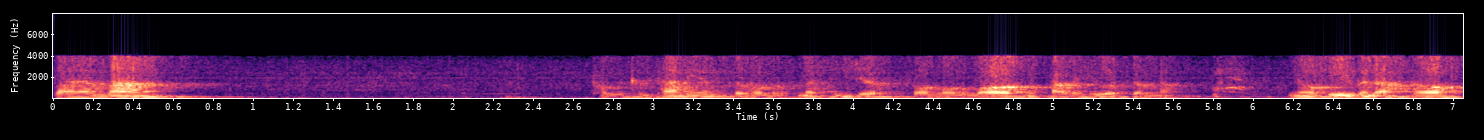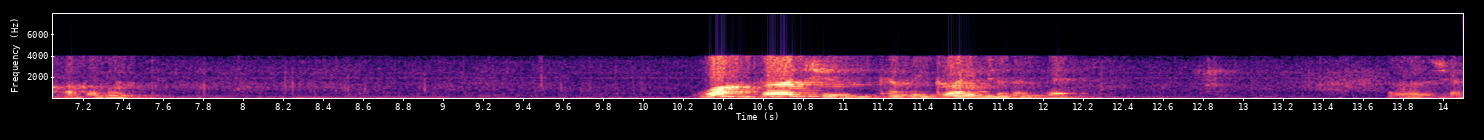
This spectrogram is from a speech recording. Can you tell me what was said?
by a man from the companions of Allah's Messenger sallallahu alaihi wasallam, not even a half of a mud. What virtue can be greater than this? Sheikh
